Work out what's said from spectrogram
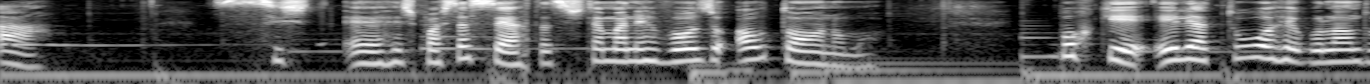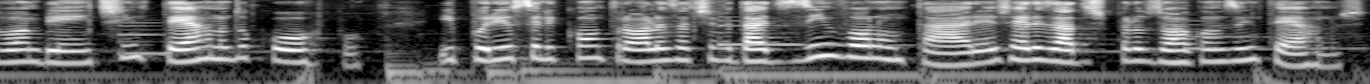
A é, resposta certa, sistema nervoso autônomo. Porque ele atua regulando o ambiente interno do corpo e por isso ele controla as atividades involuntárias realizadas pelos órgãos internos.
